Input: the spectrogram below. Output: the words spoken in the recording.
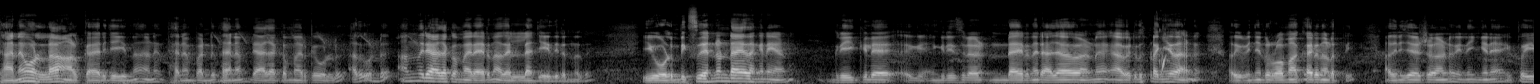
ധനമുള്ള ആൾക്കാർ ചെയ്യുന്നതാണ്. ധനം പണ്ട് ധനം രാജാക്കന്മാർക്കേ ഉള്ളൂ. അതുകൊണ്ട് അന്ന് രാജാക്കന്മാരായിരുന്നു അതെല്ലാം ചെയ്തിരുന്നത്. ഈ ഒളിമ്പിക്സ് തന്നെ ഉണ്ടായത് അങ്ങനെയാണ്. ഗ്രീക്കിലെ ഗ്രീസിൽ ഉണ്ടായിരുന്ന രാജാവാണ് അവർ തുടങ്ങിയതാണ്. അത് കഴിഞ്ഞിട്ട് റോമാക്കാർ നടത്തി. അതിനുശേഷമാണ് പിന്നെ ഇങ്ങനെ ഇപ്പോൾ ഈ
